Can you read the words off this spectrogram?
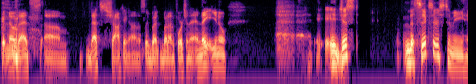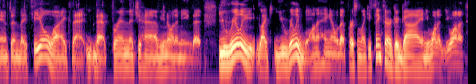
but no, that's um, that's shocking, honestly, but but unfortunate. And they, you know, it just the Sixers to me, Hampton, they feel like that that friend that you have, you know what I mean? That you really like you really want to hang out with that person. Like you think they're a good guy and you want to you want to,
